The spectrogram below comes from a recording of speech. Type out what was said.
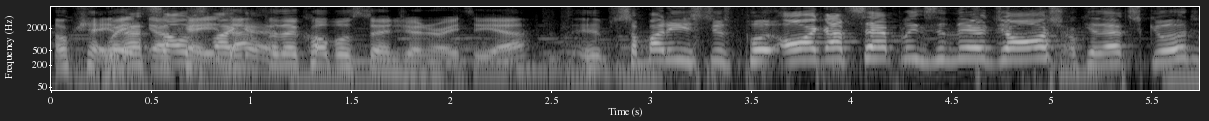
Okay, Wait, that sounds okay, like that a- for the cobblestone generator, yeah? If somebody's just put... Oh, I got saplings in there, Josh. Okay, that's good.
